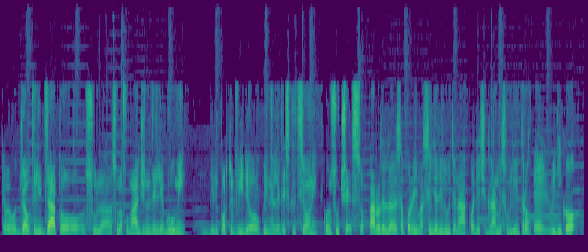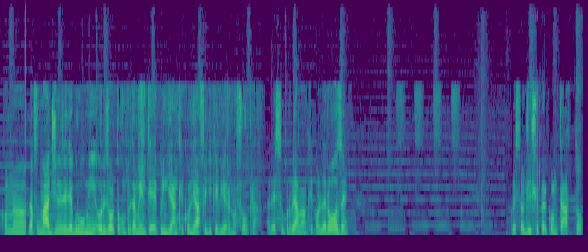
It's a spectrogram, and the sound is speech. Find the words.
che avevo già utilizzato sulla, sulla fumaggine degli agrumi. Vi riporto il video qui nelle descrizioni. Con successo. Parlo del sapone di Marsiglia diluito in acqua 10 grammi sul litro. E vi dico con la fumaggine degli agrumi ho risolto completamente e quindi anche con gli affidi che vi erano sopra. Adesso proviamo anche con le rose. Questa agisce per contatto.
